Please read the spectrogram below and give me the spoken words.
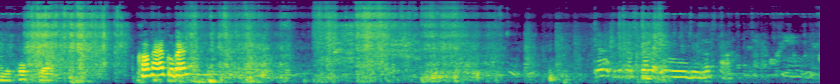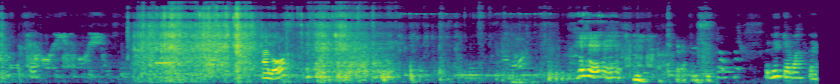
Han är chockad. เขาแพ้กูเบน Kan vi kan spela in din röst här. Hallå? Vill du dricka vatten?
